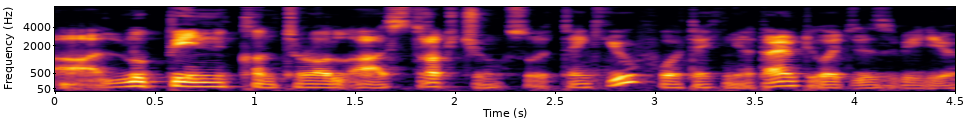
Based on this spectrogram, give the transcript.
uh, looping control uh, structure. So thank you for taking your time to watch this video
